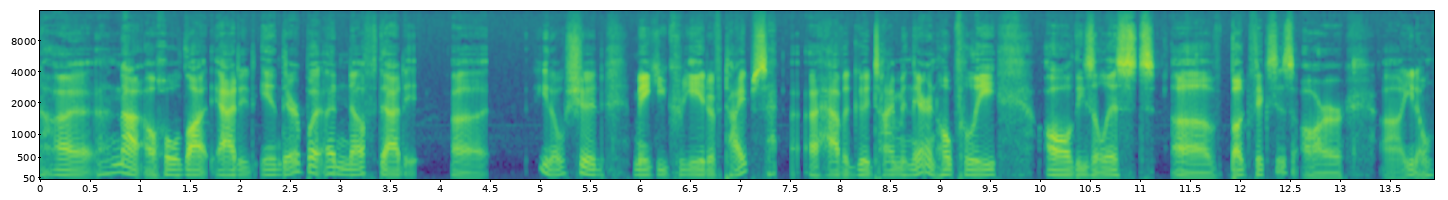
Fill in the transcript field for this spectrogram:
uh, not a whole lot added in there, but enough that it, uh, you know, should make you creative types uh, have a good time in there. And hopefully, all these lists of bug fixes are, uh, you know,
